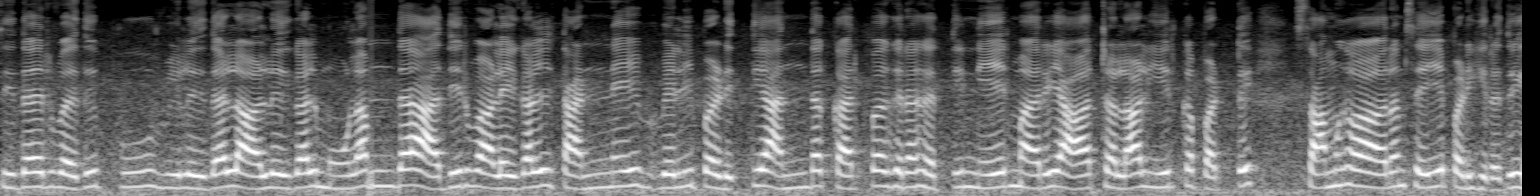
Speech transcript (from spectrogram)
சிதறுவது பூ விழுதல் அழுகல் மூலம் அந்த அதிர்வலைகள் தன்னை வெளிப்படுத்தி அந்த கர்ப்பகிரகத்தின் நேர்மறை ஆற்றலால் ஈர்க்கப்பட்டு சம்ஹாரம் செய்யப்படுகிறது.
